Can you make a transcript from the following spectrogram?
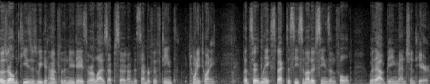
those are all the teasers we could hunt for the New Days of Our Lives episode on December 15th, 2020, but certainly expect to see some other scenes unfold without being mentioned here.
